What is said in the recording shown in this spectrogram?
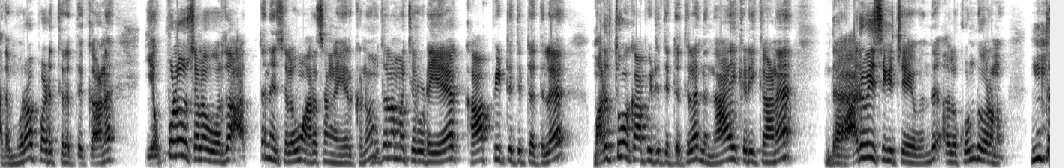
அதை முறைப்படுத்துறதுக்கான எவ்வளவு செலவு வருதோ அத்தனை செலவும் அரசாங்கம் ஏற்கணும். முதலமைச்சருடைய காப்பீட்டு திட்டத்தில் மருத்துவ காப்பீட்டு திட்டத்தில் இந்த நாய்க்கடிக்கான இந்த அறுவை சிகிச்சையை வந்து அதில் கொண்டு வரணும். இந்த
